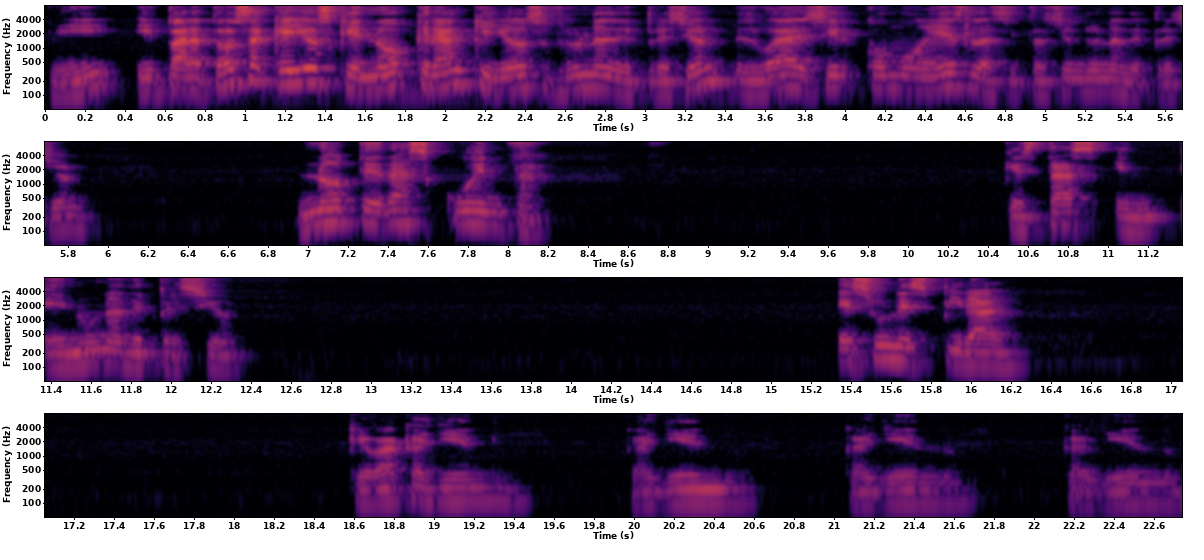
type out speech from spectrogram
Y para todos aquellos que no crean que yo sufrí una depresión, les voy a decir cómo es la situación de una depresión. No te das cuenta que estás en, en una depresión. Es una espiral que va cayendo, cayendo, cayendo, cayendo,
